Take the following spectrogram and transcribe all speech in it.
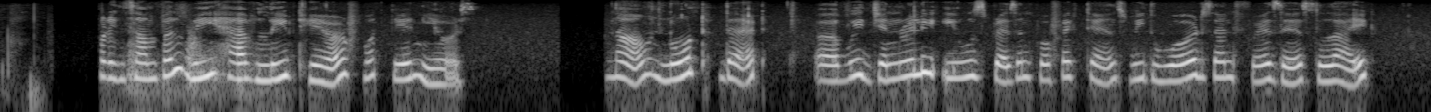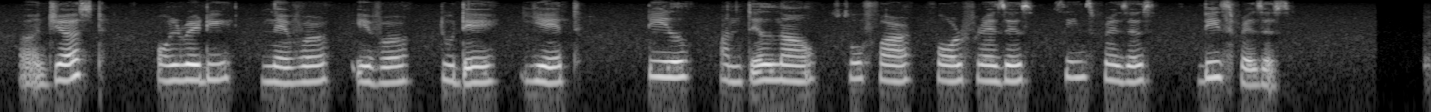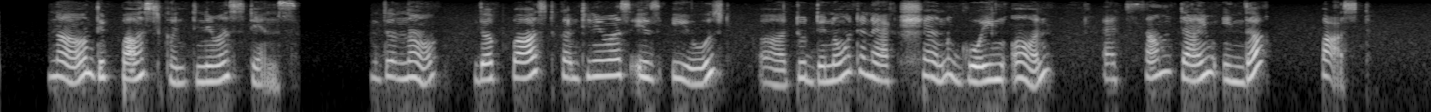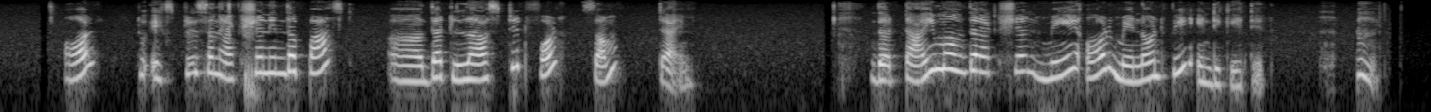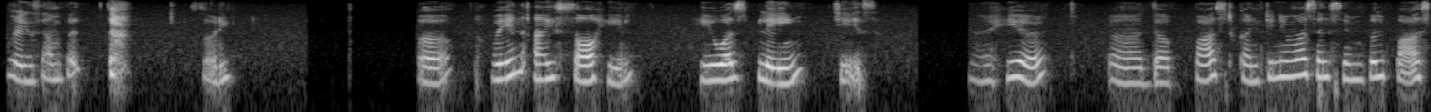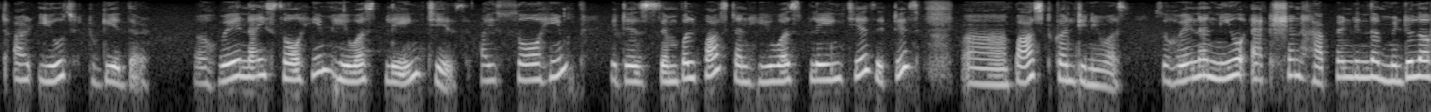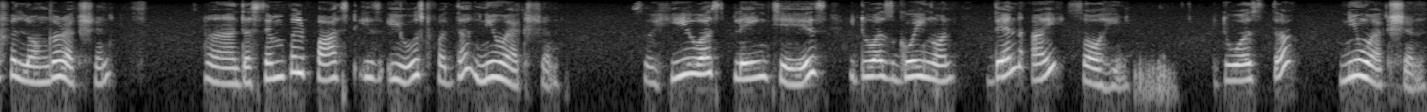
For example, we have lived here for 10 years. Now, note that uh, we generally use present perfect tense with words and phrases like uh, just, already, never, ever, today, yet, till, until now, so far, for phrases, since phrases, these phrases. Now the past continuous tense. The now the past continuous is used uh, to denote an action going on at some time in the past or to express an action in the past uh, that lasted for some time. The time of the action may or may not be indicated. For example, sorry, uh, when I saw him, he was playing chess. Uh, here, uh, the past continuous and simple past are used together. Uh, when I saw him, he was playing chess. I saw him, it is simple past, and he was playing chess, it is uh, past continuous. So, when a new action happened in the middle of a longer action, uh, the simple past is used for the new action. So, he was playing chess, it was going on, then I saw him. It was the new action.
